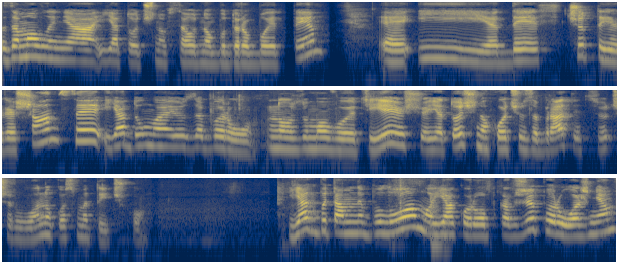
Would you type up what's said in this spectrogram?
замовлення я точно все одно буду робити. Е, І десь 4 шанси, я думаю, заберу. Ну, з умовою тією, що я точно хочу забрати цю червону косметичку. Як би там не було, моя коробка вже порожня.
